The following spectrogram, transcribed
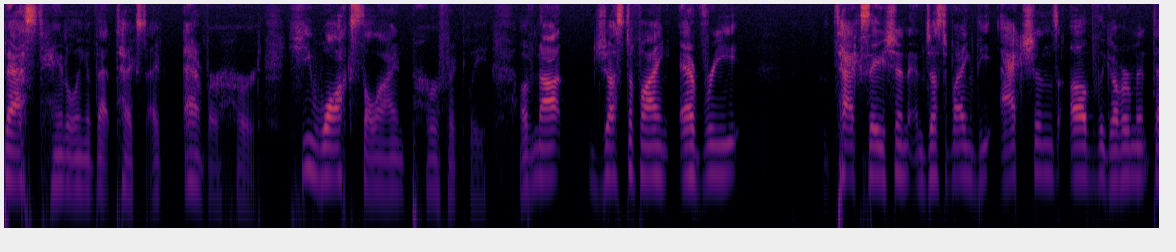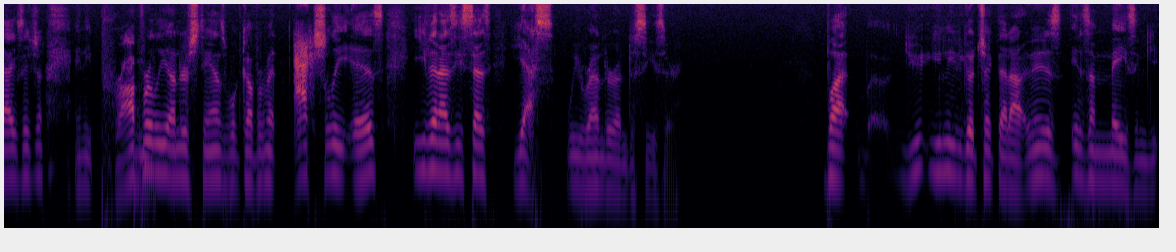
best handling of that text I've ever heard. He walks the line perfectly of not justifying every taxation and justifying the actions of the government taxation and he properly understands what government actually is even as he says yes we render unto caesar. But you you need to go check that out and it is it is amazing. You-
